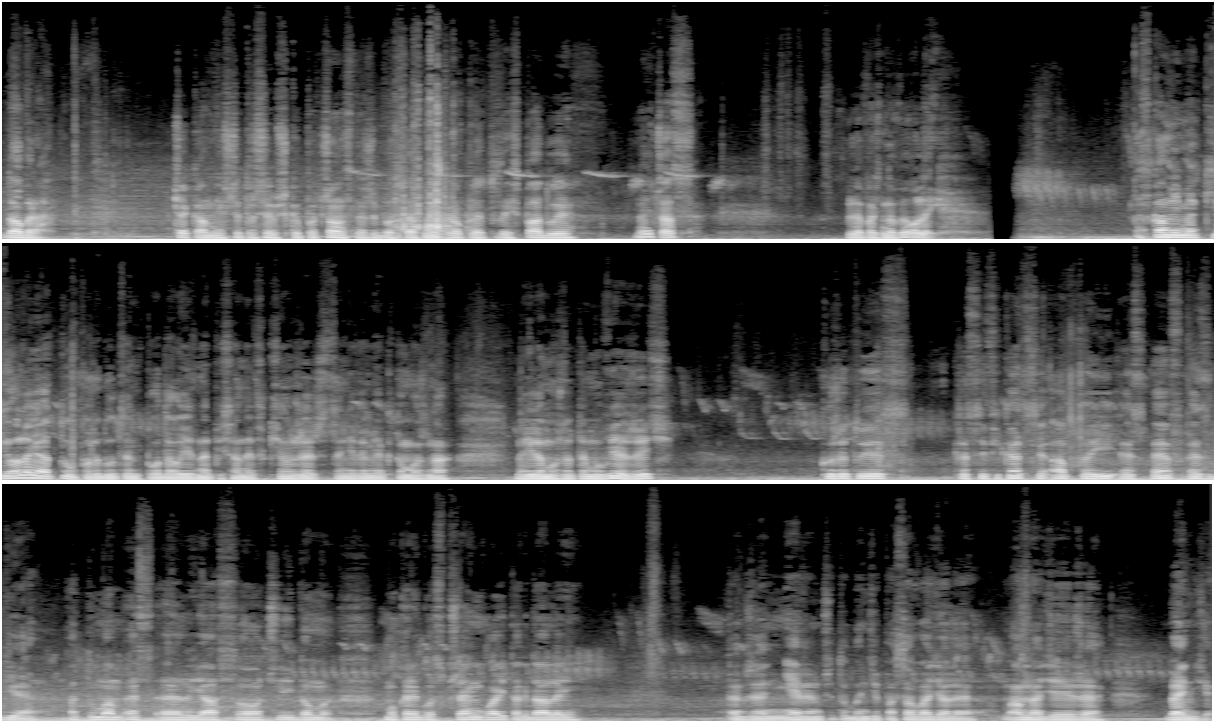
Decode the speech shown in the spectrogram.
Dobra. Czekam jeszcze troszeczkę począsnę, żeby ostatnie krople tutaj spadły. No i czas wlewać nowy olej. Skąd wiem jaki olej? A tu producent podał, jest napisane w książeczce. Nie wiem jak to można, na ile można temu wierzyć. Tylko, że tu jest klasyfikacja API SF SG, a tu mam SL JASO, czyli do mokrego sprzęgła i tak dalej. Także nie wiem czy to będzie pasować, ale mam nadzieję, że będzie.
